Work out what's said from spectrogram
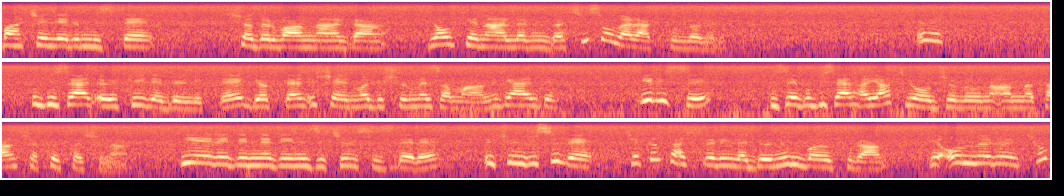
Bahçelerimizde, şadırvanlarda, yol kenarlarında süs olarak kullanırız. Evet, bu güzel öyküyle birlikte gökten üç elma düşürme zamanı geldi. Birisi bize bu güzel hayat yolculuğunu anlatan çakıl taşına, diğeri dinlediğiniz için sizlere, üçüncüsü de çakıl taşlarıyla gönül bağı kuran ve onları çok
